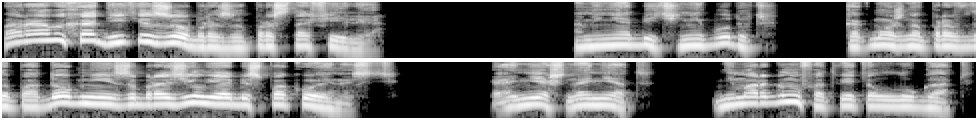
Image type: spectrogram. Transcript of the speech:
Пора выходить из образа простофиля. А меня бить не будут? Как можно правдоподобнее изобразил я обеспокоенность. Конечно, нет, не моргнув, ответил Лугат.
